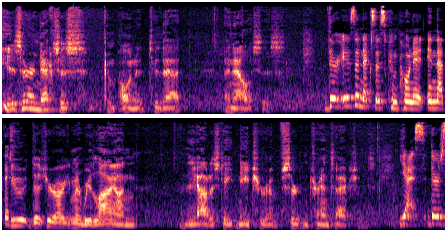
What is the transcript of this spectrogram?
is there a nexus component to that analysis? there is a nexus component in that the Do, does your argument rely on the out of state nature of certain transactions? Yes, there's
